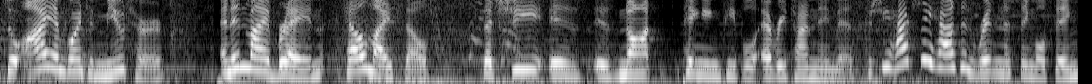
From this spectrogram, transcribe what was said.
So I am going to mute her, and in my brain, tell myself that she is is not pinging people every time they miss because she actually hasn't written a single thing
